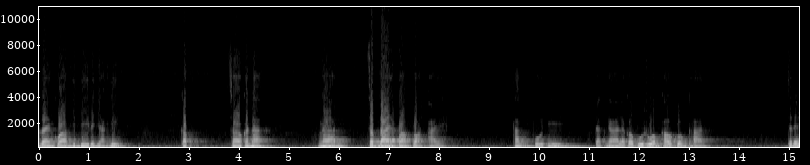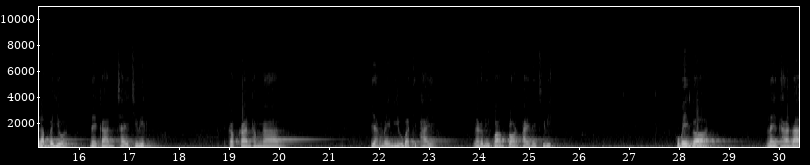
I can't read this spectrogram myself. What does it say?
แสดงความยินดีเป็นอย่างยิ่ง กับชาวคณะ งานสัปดาห์ความปลอดภัย ทั้งผู้ที่จัดงานแล้วก็ผู้ร่วมเข้าโครงการ จะได้รับประโยชน์ในการใช้ชีวิต กับการทำงาน อย่างไม่มีอุบัติภัย แล้วก็มีความปลอดภัยในชีวิต ผมเองก็ ในฐานะ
